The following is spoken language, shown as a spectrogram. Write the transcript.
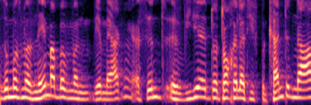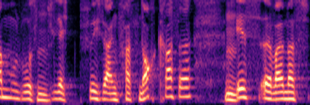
so muss man es nehmen, aber man, wir merken, es sind äh, wieder doch relativ bekannte Namen und wo es hm. vielleicht, würde ich sagen, fast noch krasser hm. ist, äh, weil man es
